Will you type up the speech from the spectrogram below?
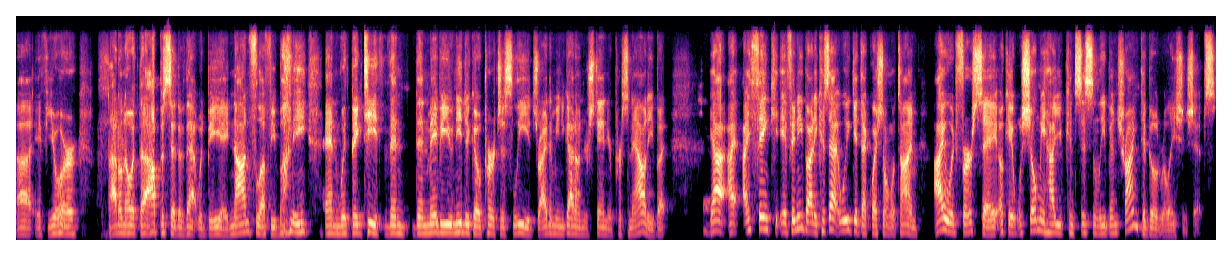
Uh, if you're, I don't know what the opposite of that would be, a non-fluffy bunny and with big teeth, then then maybe you need to go purchase leads, right? I mean, you got to understand your personality, but Yeah, I, I think if anybody, because that we get that question all the time, I would first say, okay, well, show me how you've consistently been trying to build relationships.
